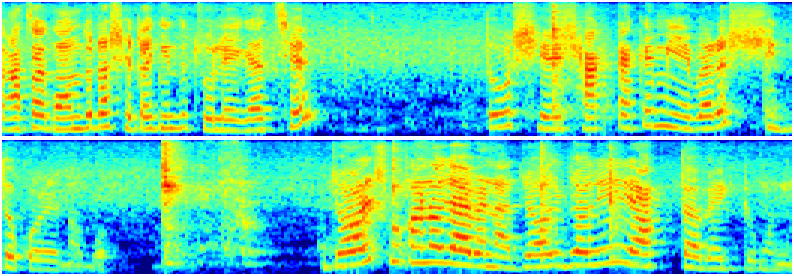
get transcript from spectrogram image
কাঁচা গন্ধটা, সেটা কিন্তু চলে গেছে। তো সে শাকটাকে আমি এবারে সিদ্ধ করে নেব। জল শুকানো যাবে না, জল জলই রাখতে হবে একটুখানি।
